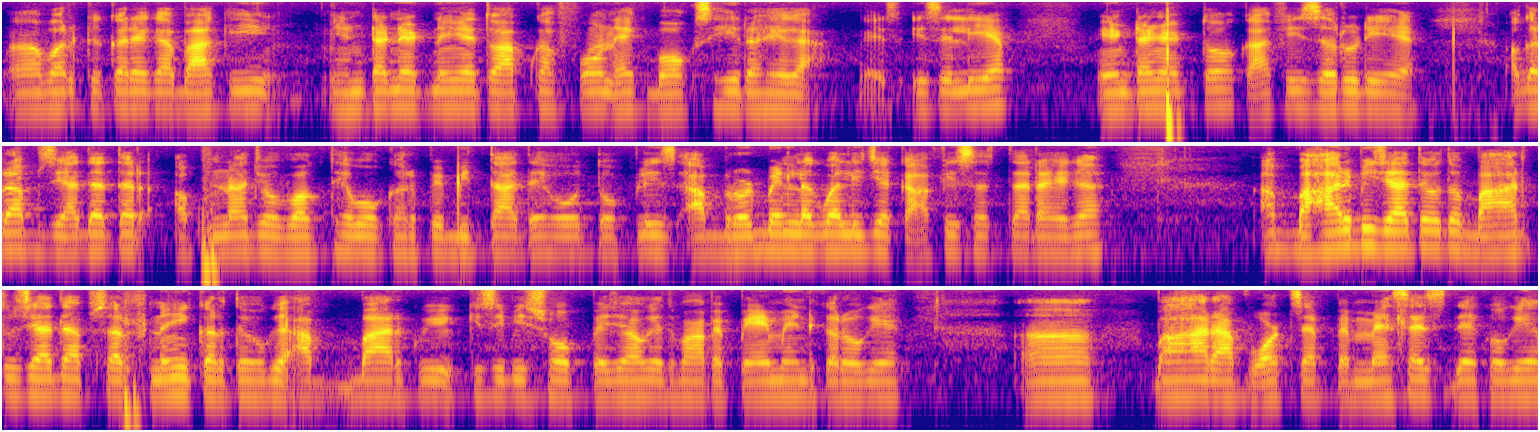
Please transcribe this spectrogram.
वर्क करेगा, बाकी इंटरनेट नहीं है तो आपका फ़ोन एक बॉक्स ही रहेगा। इसलिए इंटरनेट तो काफ़ी ज़रूरी है। अगर आप ज़्यादातर अपना जो वक्त है वो घर पे बिताते हो तो प्लीज़ आप ब्रॉडबैंड लगवा लीजिए, काफ़ी सस्ता रहेगा। आप बाहर भी जाते हो तो बाहर तो ज़्यादा आप सर्फ नहीं करते होगे। आप बाहर कोई, किसी भी शॉप पे जाओगे तो वहाँ पे पेमेंट करोगे। बाहर आप व्हाट्सएप पे मैसेज देखोगे।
